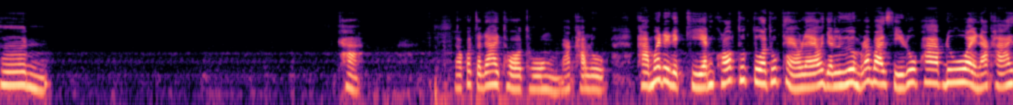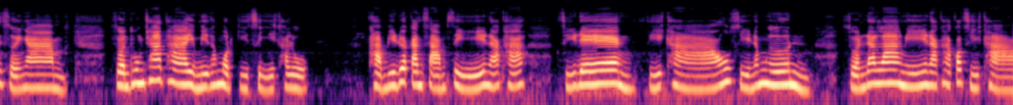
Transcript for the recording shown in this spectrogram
ขึ้น ค่ะ เราก็จะได้ทอทงนะคะลูก ค่ะเมื่อเด็กๆเขียนครบทุกตัวทุกแถวแล้ว อย่าลืมระบายสีรูปภาพด้วยนะคะ ให้สวยงาม ส่วนธงชาติไทยมีทั้งหมดกี่สีคะลูก ค่ะมีด้วยกันสามสีนะคะ สีแดง สีขาว สีน้ำเงิน ส่วนด้านล่างนี้นะคะก็สีขาว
